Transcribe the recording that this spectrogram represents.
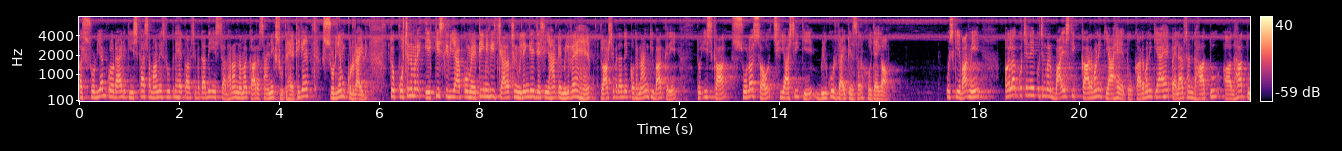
और सोडियम क्लोराइड किसका सामान्य सूत्र है तो आपसे बता दें, ये साधारण नमक का रासायनिक सूत्र है, ठीक है? सोडियम क्लोराइड तो क्वेश्चन नंबर इक्कीस के लिए आपको मैट्रिक में भी चार ऑप्शन मिलेंगे जैसे यहाँ पे मिल रहे हैं। तो आपसे बता दें क्वथनांक की बात करें तो इसका सोलह सौ छियासी के बिल्कुल राइट आंसर हो जाएगा। उसके बाद में अगला क्वेश्चन है, क्वेश्चन नंबर बाईस की कार्बन क्या है? तो कार्बन क्या है? पहला ऑप्शन धातु अधातु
